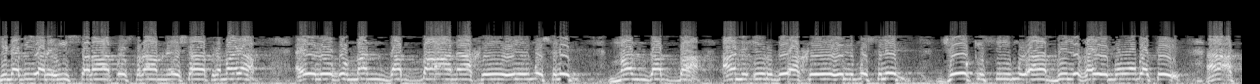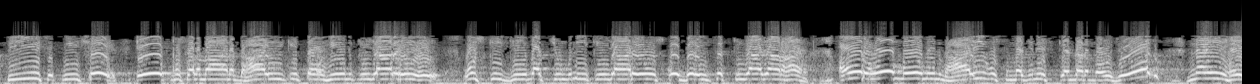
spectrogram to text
کہ نبی علیہ سلاط اسلام نے ساتھ رمایا اے لوگ من دبا نخیل مسلم من دبا ان ارد اخیل مسلم جو کسی بل گئے پیچھ پیچھے ایک مسلمان بھائی کی توہین کی جا رہی ہے، اس کی جیبت چنگلی کی جا رہی ہے، اس کو بے عزت کیا جا رہا ہے، اور وہ مومن بھائی اس مجلس کے اندر موجود نہیں ہے۔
